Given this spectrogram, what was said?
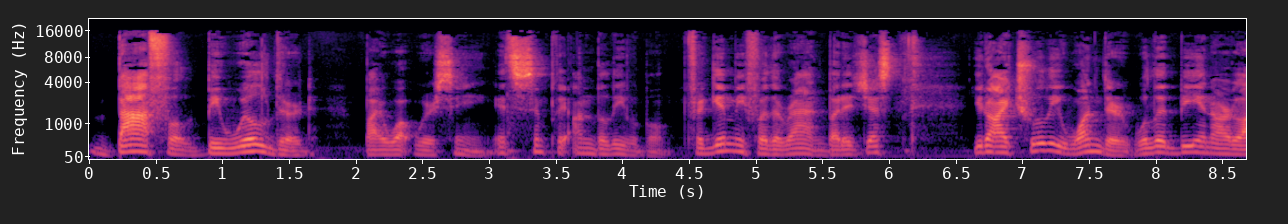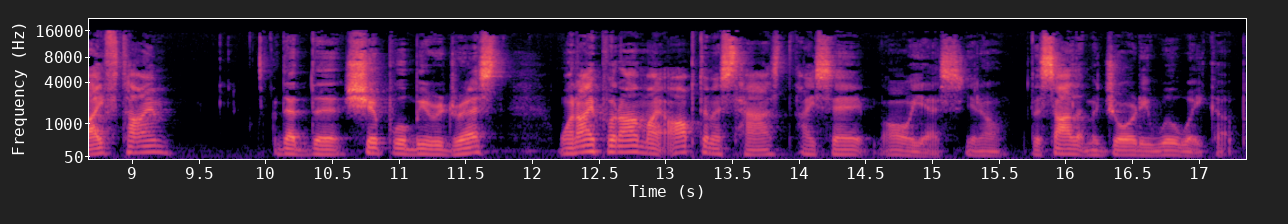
baffled, bewildered by what we're seeing. It's simply unbelievable. Forgive me for the rant, but it's just, you know, I truly wonder will it be in our lifetime that the ship will be redressed? When I put on my optimist hat, I say, oh, yes, you know, the silent majority will wake up.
